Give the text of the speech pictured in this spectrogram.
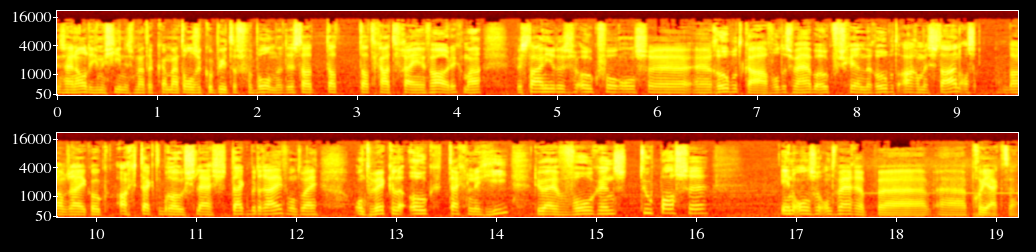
zijn al die machines met, met onze computers verbonden. Dus dat, dat, dat gaat vrij eenvoudig. Maar we staan hier dus ook voor onze uh, robotkavel. Dus we hebben ook verschillende robotarmen staan. Als, daarom zei ik ook architectenbureau slash techbedrijf. Want wij ontwikkelen ook technologie die wij vervolgens toepassen in onze ontwerpprojecten.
